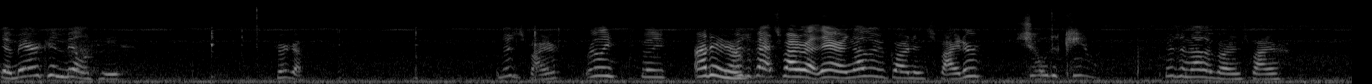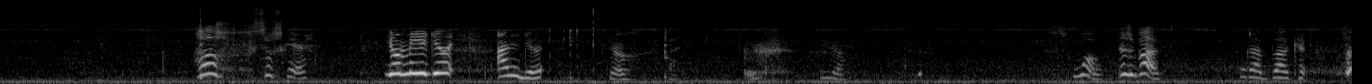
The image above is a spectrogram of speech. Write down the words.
the American millipede. Here we go. There's a spider. Really? Really? I don't know. There's a fat spider right there. Another garden spider. Show the camera. There's another garden spider. Oh, so scared. You want me to do it? I didn't do it. No. Here we go. Whoa, there's a bug. Some kind of bug kept. Ah,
